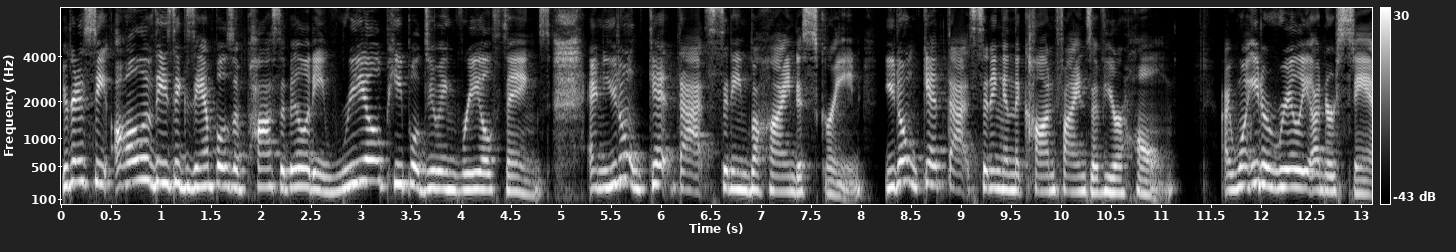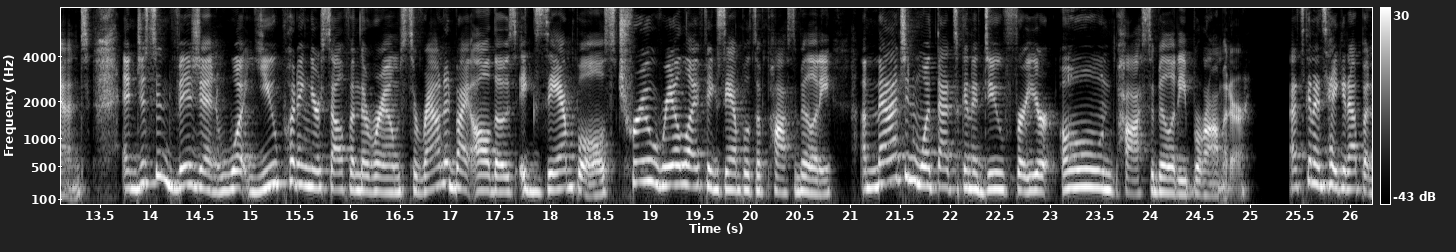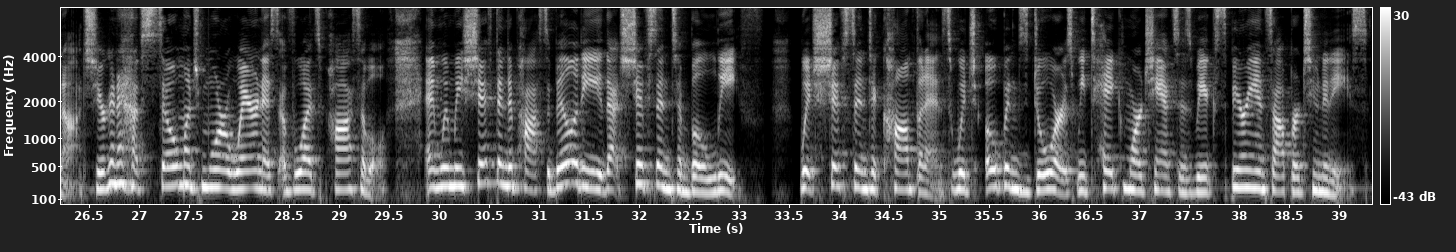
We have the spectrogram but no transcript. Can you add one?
You're going to see all of these examples of possibility, real people doing real things. And you don't get that sitting behind a screen. You don't get that sitting in the confines of your home. I want you to really understand and just envision what you putting yourself in the room surrounded by all those examples, true real life examples of possibility. Imagine what that's going to do for your own possibility barometer. That's going to take it up a notch. You're going to have so much more awareness of what's possible. And when we shift into possibility, that shifts into belief, which shifts into confidence, which opens doors. We take more chances, we experience opportunities.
